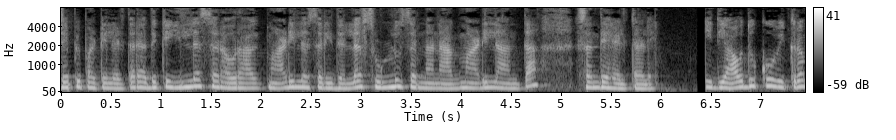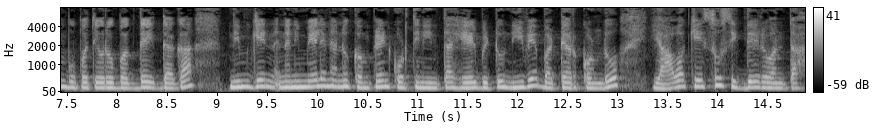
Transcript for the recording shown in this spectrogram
ಜೆ ಪಿ ಪಾಟೀಲ್ ಹೇಳ್ತಾರೆ. ಅದಕ್ಕೆ ಇಲ್ಲ ಸರ್, ಅವ್ರು ಹಾಗೆ ಮಾಡಿಲ್ಲ ಸರ್, ಇದೆಲ್ಲ ಸುಳ್ಳು ಸರ್, ನಾನು ಹಾಗೆ ಮಾಡಿಲ್ಲ ಅಂತ ಸಂಧ್ಯಾ ಹೇಳ್ತಾಳೆ. ಇದ್ಯಾವುದಕ್ಕೂ ವಿಕ್ರಮ್ ಭೂಪತಿ ಅವರು ಬಗ್ದೇ ಇದ್ದಾಗ, ನಿಮ್ಗೆ ನಿಮ್ಮ ನಿಮ್ ಮೇಲೆ ನಾನು ಕಂಪ್ಲೇಂಟ್ ಕೊಡ್ತೀನಿ ಅಂತ ಹೇಳ್ಬಿಟ್ಟು ನೀವೇ ಬಟ್ಟೆ ಹರ್ಕೊಂಡು ಯಾವ ಕೇಸು ಸಿಗದೆ ಇರುವಂತಹ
